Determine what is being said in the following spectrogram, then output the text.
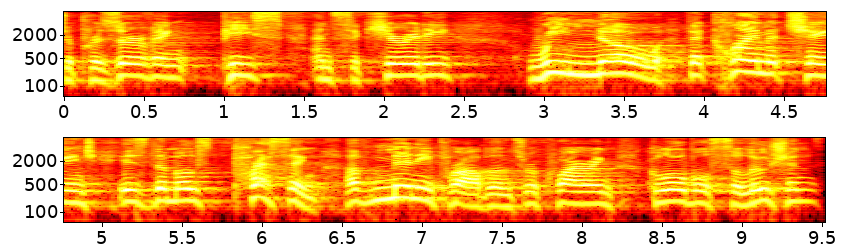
to preserving peace and security. We know that climate change is the most pressing of many problems requiring global solutions.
